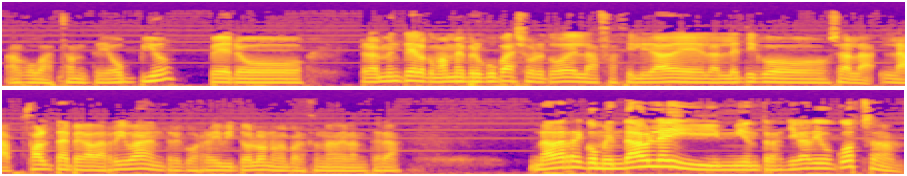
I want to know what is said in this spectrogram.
algo bastante obvio, pero realmente lo que más me preocupa es sobre todo la facilidad del Atlético, o sea, la, la falta de pegada arriba entre Correa y Vitolo no me parece una delantera nada recomendable y mientras llega Diego Costa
